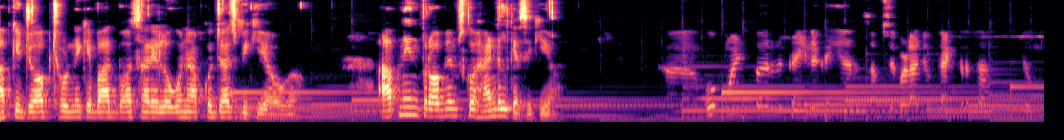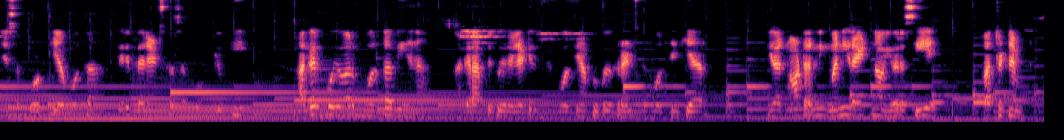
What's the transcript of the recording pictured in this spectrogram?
आपकी जॉब छोड़ने के बाद बहुत सारे लोगों ने आपको जज भी किया होगा। आपने इन प्रॉब्लम्स को हैंडल कैसे किया? वो पॉइंट पर कहीं ना कहीं यार सबसे बड़ा जो फैक्टर था जो मुझे सपोर्ट किया वो था। पेरेंट्स का सपोर्ट क्योंकि अगर कोई और बोलता भी है ना, अगर आपके कोई रिलेटिव्स भी बोलते हैं, आपको कोई फ्रेंड्स भी बोलते हैं कि यार you are not earning money right now you are CA first attempt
